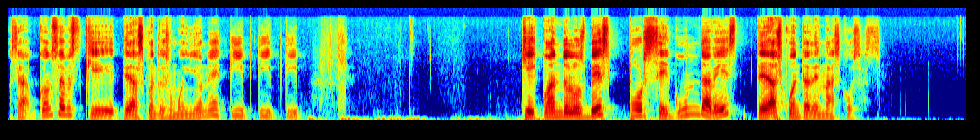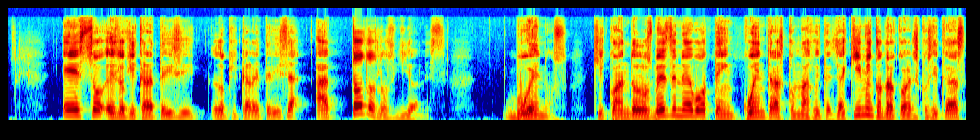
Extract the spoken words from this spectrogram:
O sea, ¿cuándo sabes que te das cuenta que es un buen guion? Eh, tip, tip, tip. que cuando los ves por segunda vez te das cuenta de más cosas. Eso es lo que caracteriza, lo que caracteriza a todos los guiones buenos. Que cuando los ves de nuevo te encuentras con más cositas. Y aquí me he con varias cositas.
